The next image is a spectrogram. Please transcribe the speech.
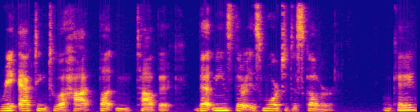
reacting to a hot button topic, that means there is more to discover. Okay?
